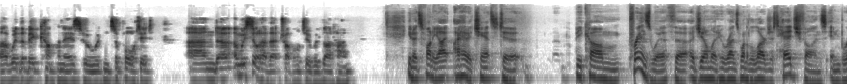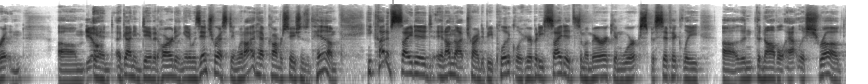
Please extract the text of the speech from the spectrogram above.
uh, with the big companies who wouldn't support it. And, uh, and we still have that trouble too with Bloodhound. You know, it's funny. I, I had a chance to become friends with uh, a gentleman who runs one of the largest hedge funds in Britain um, yeah. and a guy named David Harding. And it was interesting when I'd have conversations with him, he kind of cited, and I'm not trying to be political here, but he cited some American work, specifically uh, the, the novel Atlas Shrugged,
